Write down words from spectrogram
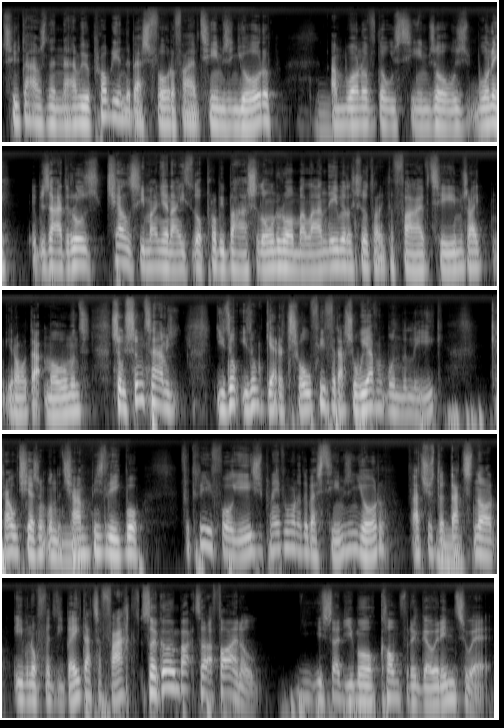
2009. We were probably in the best four or five teams in Europe. And one of those teams always won it. It was either us, Chelsea, Man United, or probably Barcelona or Milan. They were sort of like the five teams, right? You know, at that moment. So sometimes you don't you don't get a trophy for that. So we haven't won the league. Crouchy hasn't won the mm. Champions League, but for three or four years, he's playing for one of the best teams in Europe. That's just mm. that's not even up for debate. That's a fact. So going back to that final, you said you're more confident going into it.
